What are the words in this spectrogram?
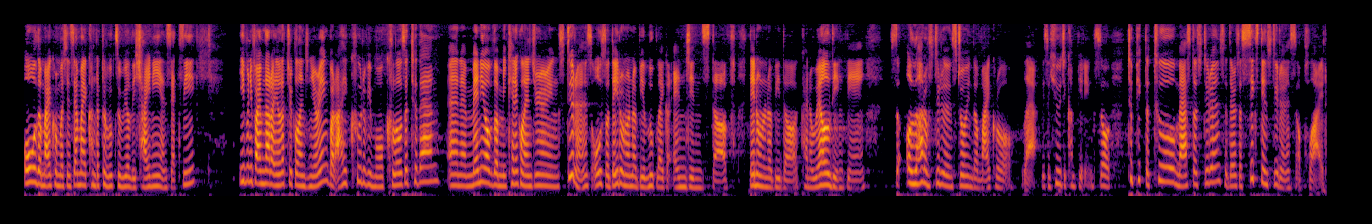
all the micro machine semiconductor looks really shiny and sexy even if I'm not an electrical engineering, but I could be more closer to them. And uh, many of the mechanical engineering students also they don't want to be look like engine stuff. They don't want to be the kind of welding thing. So a lot of students join the micro lab. It's a huge competing. So to pick the two master students, there's a 16 students applied.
